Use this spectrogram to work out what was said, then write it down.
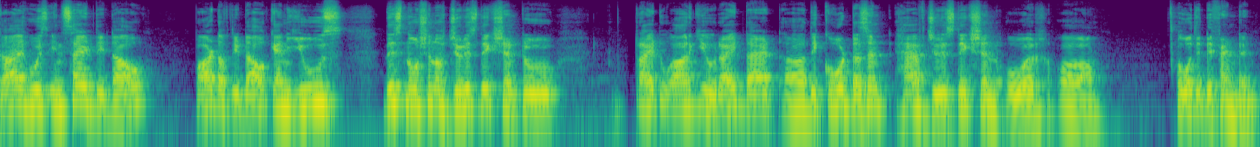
guy who is inside the DAO, part of the DAO, can use this notion of jurisdiction to try to argue, right, that uh, the court doesn't have jurisdiction over uh, over the defendant.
